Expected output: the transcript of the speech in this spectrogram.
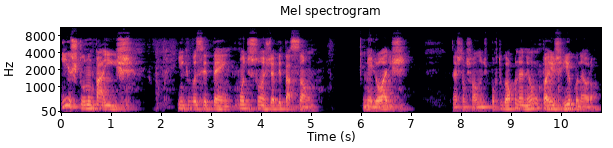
isto num país em que você tem condições de habitação melhores, nós estamos falando de Portugal, que não é nem um país rico na Europa,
